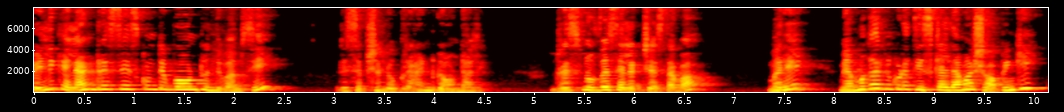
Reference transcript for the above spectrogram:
పెళ్ళికి ఎలాంటి డ్రెస్ వేసుకుంటే బాగుంటుంది వంశీ? రిసెప్షన్లో గ్రాండ్గా ఉండాలి. డ్రెస్ నువ్వే సెలెక్ట్ చేస్తావా? మరే మీ అమ్మగారిని కూడా తీసుకెళ్దామా షాపింగ్కి?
